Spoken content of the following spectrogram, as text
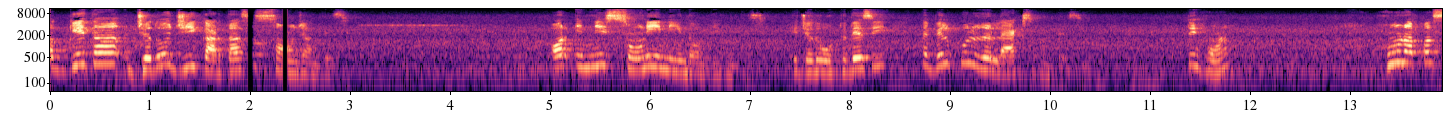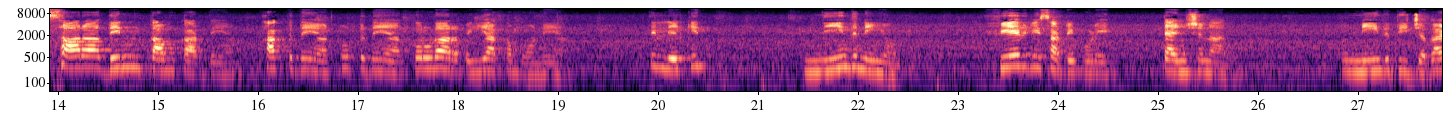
ਅੱਗੇ ਤਾਂ ਜਦੋਂ ਜੀ ਕਰਦਾ ਸੀ, ਸੌਂ ਜਾਂਦੇ ਸੀ। ਔਰ ਇੰਨੀ ਸੋਹਣੀ ਨੀਂਦ ਆਉਂਦੀ ਹੁੰਦੀ ਸੀ ਕਿ ਜਦੋਂ ਉੱਠਦੇ ਸੀ ਤੇ ਬਿਲਕੁਲ ਰਿਲੈਕਸ ਹੁੰਦੇ ਸੀ। ਤੇ ਹੁਣ? ਹੁਣ ਆਪਾਂ ਸਾਰਾ ਦਿਨ ਕੰਮ ਕਰਦੇ ਆਂ ਥੱਕਦੇ ਆਂ ਟੁੱਟਦੇ ਆਂ ਕਰੋੜਾਂ ਰੁਪਈਆ ਕਮਾਉਂਦੇ ਆਂ ਤੇ ਲੇਕਿਨ ਨੀਂਦ ਨਹੀਂ ਆਉਂਦੀ। ਫਿਰ ਵੀ ਸਾਡੇ ਕੋਲੇ ਟੈਨਸ਼ਨਾਂ ਨੇ ਉਹ ਨੀਂਦ ਦੀ ਜਗ੍ਹਾ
